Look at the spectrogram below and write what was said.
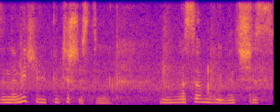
Занамечивый путешественник. На сам гонит сейчас.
